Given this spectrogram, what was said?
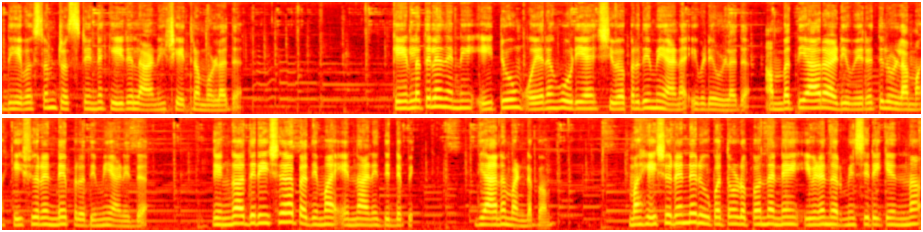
ദേവസ്വം ട്രസ്റ്റിന്റെ കീഴിലാണ് ഈ ക്ഷേത്രമുള്ളത്. കേരളത്തിലെ തന്നെ ഏറ്റവും ഉയരം കൂടിയ ശിവപ്രതിമയാണ് ഇവിടെ ഉള്ളത് അമ്പത്തിയാറ് അടി ഉയരത്തിലുള്ള മഹേശ്വരന്റെ പ്രതിമയാണിത്. ഗംഗാധരീശ്വര പ്രതിമ എന്നാണ് ഇതിന്റെ ധ്യാന മണ്ഡപം. മഹേശ്വരന്റെ രൂപത്തോടൊപ്പം തന്നെ ഇവിടെ നിർമ്മിച്ചിരിക്കുന്ന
